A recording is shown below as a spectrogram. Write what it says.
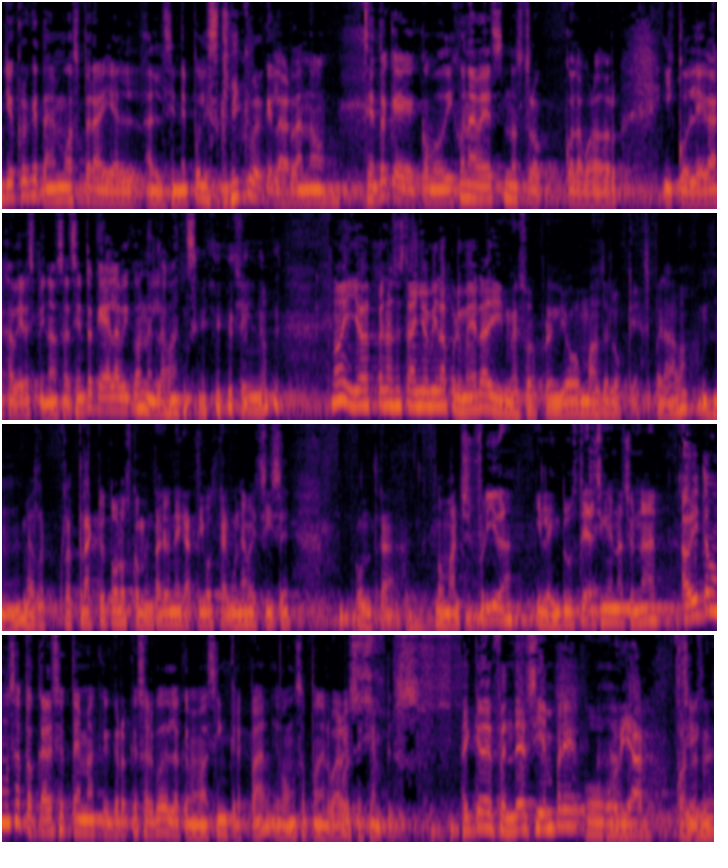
Yo creo que también me voy a esperar ahí al, al Cinepolis Click porque la verdad no. Siento que, como dijo una vez nuestro colaborador y colega Javier Espinosa, siento que ya la vi con el avance. Sí, ¿no? No, y yo apenas este año vi la primera y me sorprendió más de lo que esperaba. Me re- retracto todos los comentarios negativos que alguna vez hice contra No Manches Frida y la industria del cine nacional. Ahorita vamos a tocar ese tema que creo que es algo de lo que me vas a increpar y vamos a poner varios Pues, ejemplos. ¿Hay que defender siempre o Ajá. odiar cuando Sí. es necesario?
